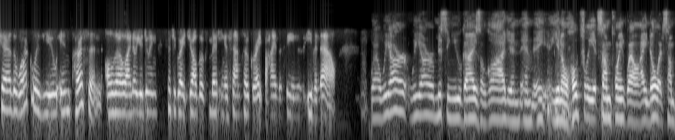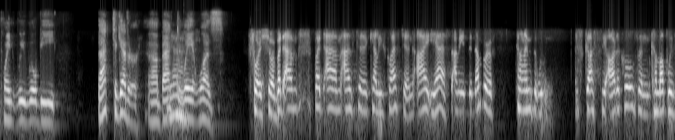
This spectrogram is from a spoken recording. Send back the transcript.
share the work with you in person. Although I know you're doing such a great job of making sound so great behind the scenes, even now. Well, we are we are missing you guys a lot, and and eh, you know, hopefully at some point. Well, I know at some point we will be back together, uh, back the way it was. For sure. But um, but um, as to Kelly's question, I yes, I mean the number of times that we discuss the articles and come up with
